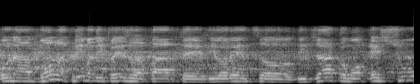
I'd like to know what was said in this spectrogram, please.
una buona prima ripresa da parte di Lorenzo Di Giacomo e suo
